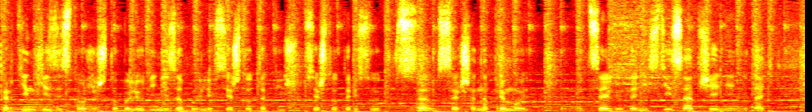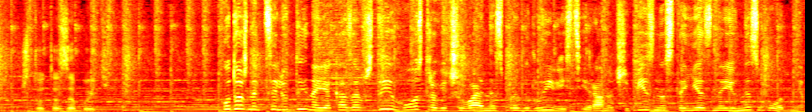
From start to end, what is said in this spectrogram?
Картинки здесь тоже, чтобы люди не забыли, все что-то пишут, все что-то рисуют с совершенно прямой целью донести сообщение, не дать что-то забыть. Художник це людина, яка завжди гостро відчуває несправедливість і рано чи пізно стає з нею незгодним.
